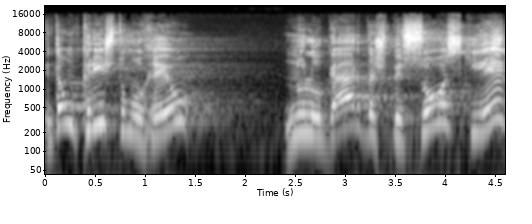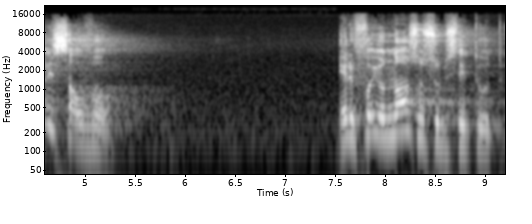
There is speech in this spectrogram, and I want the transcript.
Então Cristo morreu no lugar das pessoas que ele salvou. Ele foi o nosso substituto.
